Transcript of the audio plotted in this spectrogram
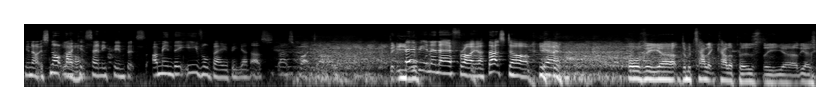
You know, it's not like Oh. it's anything that's. I mean, the evil baby. Yeah, that's that's quite dark. The evil, Baby in an air fryer. That's dark. Yeah, or the uh, the metallic calipers. The uh, the.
